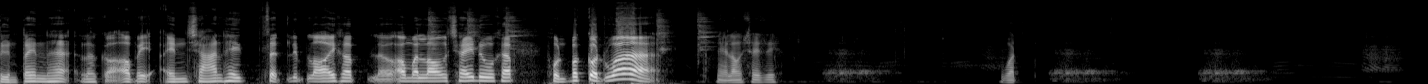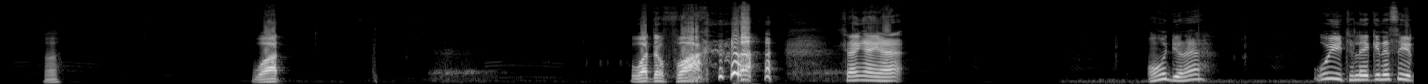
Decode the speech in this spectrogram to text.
ตื่นเต้นฮะ แล้วก็เอาไปเอนชานให้เสร็จเรียบร้อยครับ แล้วเอามาลองใช้ดูครับ ผลปรากฏว่า ไหนลองใช้สิวัดฮะวัด What the fuck ใช่ไงฮะ โอ้ยเดี๋ยวนะ อุ้ยทะเลกินสิต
